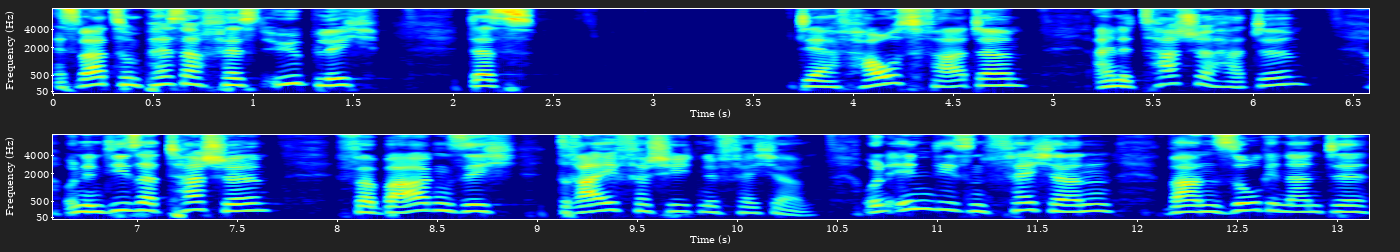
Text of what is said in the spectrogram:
Es war zum Pessachfest üblich, dass der Hausvater eine Tasche hatte und in dieser Tasche verbargen sich drei verschiedene Fächer. Und in diesen Fächern waren sogenannte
